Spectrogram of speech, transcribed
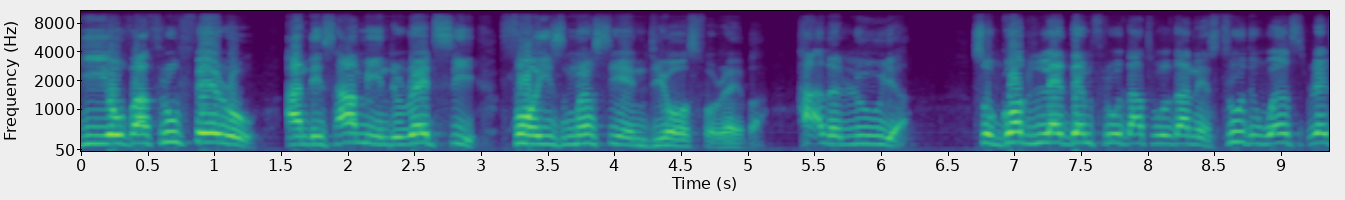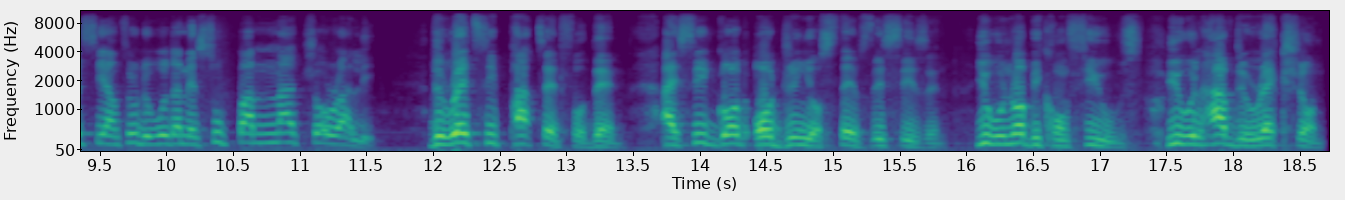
He overthrew Pharaoh and his army in the Red Sea, for his mercy endures forever. Hallelujah. So God led them through that wilderness, through the Red Sea and through the wilderness supernaturally. The Red Sea parted for them. I see God ordering your steps this season. You will not be confused. You will have direction.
